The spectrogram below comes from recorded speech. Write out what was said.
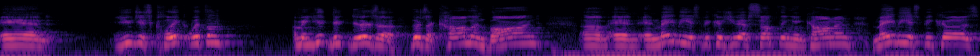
and you just click with them. I mean, you, there's a there's a common bond. Um, and and maybe it's because you have something in common. Maybe it's because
